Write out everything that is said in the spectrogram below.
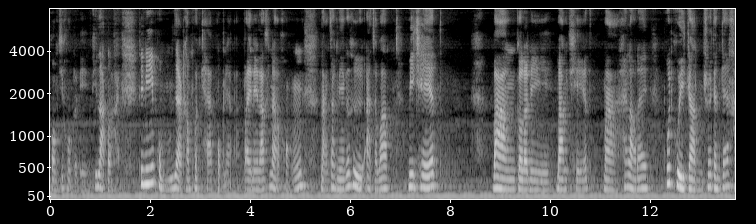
ความคิดของตัวเองที่หลากหลาย ทีนี้ผมอยากทำพอดแคสต์ผมเนี่ย ไปในลักษณะของหลังจากนี้ก็คืออาจจะว่ามีเคส บางกรณี บางเคสมาให้เราได้พูดคุยกันช่วยกันแก้ไข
